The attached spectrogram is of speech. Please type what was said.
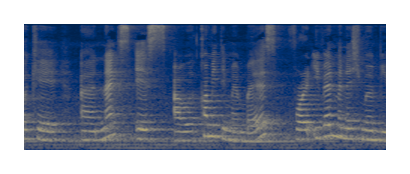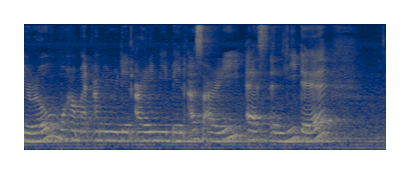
Okay, uh, next is our committee members. For Event Management Bureau, Muhammad Amiruddin Arimi bin Asari as a leader,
